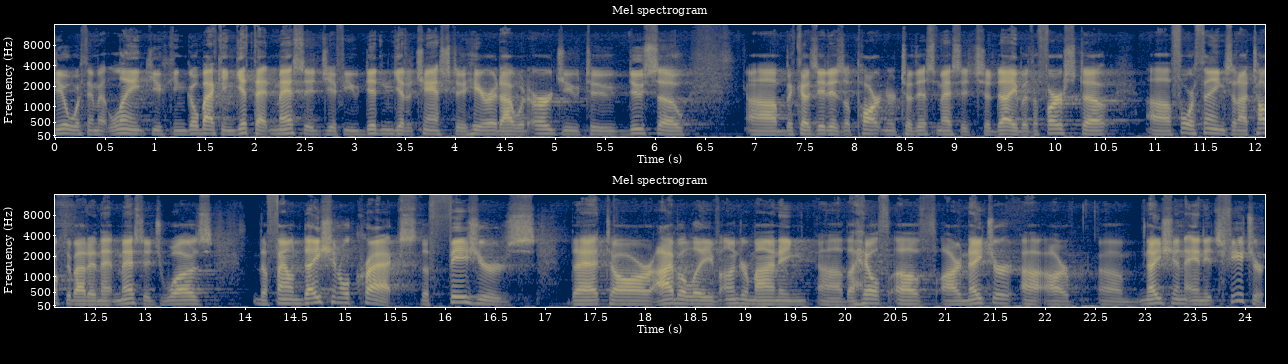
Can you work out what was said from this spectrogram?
deal with them at length. You can go back and get that message if you didn't get a chance to hear it. I would urge you to do so uh, because it is a partner to this message today. But the first uh, uh four things that I talked about in that message was the foundational cracks, the fissures that are, I believe, undermining uh, the health of our nature, uh, our um, nation, and its future.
